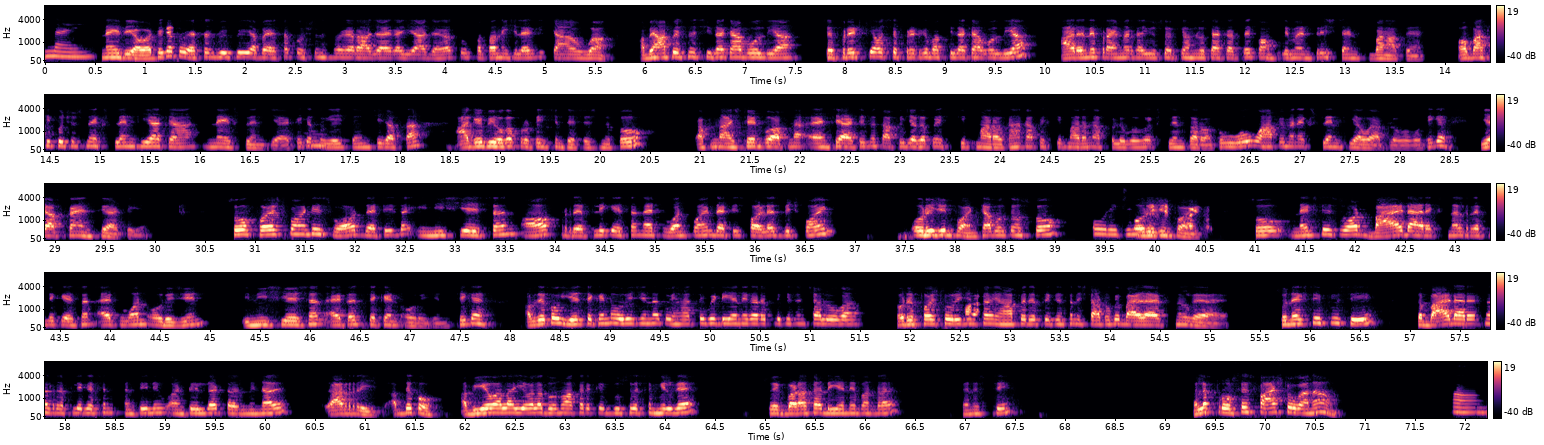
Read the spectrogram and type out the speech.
नहीं। नहीं दिया हुआ ठीक है? तो एस एस बी पी अब ऐसा क्वेश्चन अगर आ जाएगा ये आ जाएगा तो पता नहीं चलेगा कि क्या हुआ। अब यहाँ पे इसने सीधा क्या बोल दिया? सेपरेट किया और सेपरेट के बाद सीधा क्या बोल दिया? आरएनए प्राइमर का यूज़ करके हम लोग क्या करते हैं? कॉम्प्लीमेंट्री स्टैंड बनाते हैं। और बाकी कुछ उसने एक्सप्लेन किया क्या? नहीं एक्सप्लेन किया है ठीक है? तो हम्म। यही सेम चीज़ आपका आगे भी होगा प्रोटीन सिंथेसिस में। तो अपना स्टेट वो अपना एनसीआरटी में काफ़ी जगह पे स्किप मारा हुआ कहाँ पे स्किप मारा मैं आपको लोगों को एक्सप्लेन कर रहा हूँ। तो वो वहाँ पे मैंने एक्सप्लेन किया हुआ है आप लोगों को ठीक है? ये आपका एनसीआरटी है। So first point is what that is the initiation of replication at one point that is called as which point origin point क्या बोलते हैं उसको? Origin point so next is what bidirectional replication at one origin initiation at a second origin ठीक है? अब देखो ये second origin है तो यहाँ से भी डीएनए का रेप्लिकेशन चालू होगा। और ये फ़र्स्ट ओरिजिन था यहाँ पे रेप्लिकेशन स्टार्ट होकर बायोडायरेक्शनल गया है। So next if you see the bidirectional replication continue until the terminal are reached अब देखो अब ये वाला ये वाला दोनों आकर के एक दूसरे से मिल गए। सो एक बड़ा सा डीएनए बन रहा है। कैन यू सी मतलब प्रोसेस फास्ट होगा ना? हाँ।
